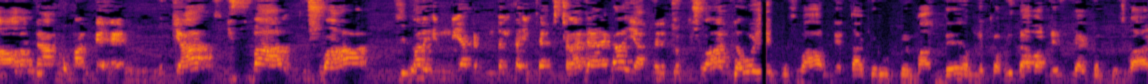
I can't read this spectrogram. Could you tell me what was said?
और अपने आप को मानते हैं तो क्या इस बार कुशवाहा पर इंडिया गठबंधन का इफ़ेक्ट चला जाएगा या फिर जो कुशवाहा एक कुशवाहा नेता के रूप में मानते हैं। हमने कभी दावा नहीं किया कि कुशवाहा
